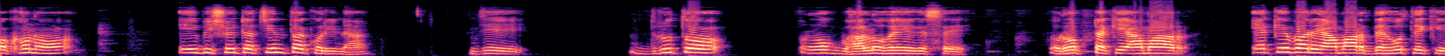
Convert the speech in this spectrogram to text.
কখনো এই বিষয়টা চিন্তা করি না যে দ্রুত রোগ ভালো হয়ে গেছে রোগটাকে আমার, একেবারে আমার দেহ থেকে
